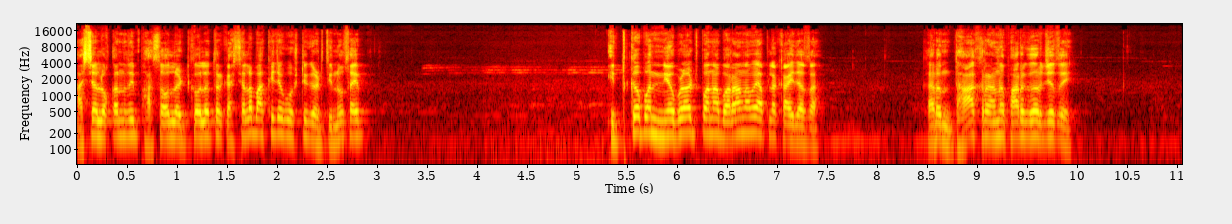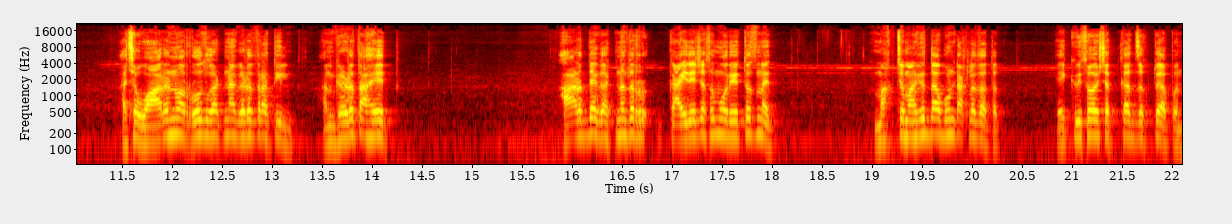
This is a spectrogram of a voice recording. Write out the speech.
अशा लोकांना तुम्ही फासावर लटकवलं तर कशाला बाकीच्या गोष्टी घडतील हो साहेब? इतकं पण निबळटपणा बरा नव्हे आपल्या कायद्याचा. कारण धाक राहणं फार गरजेचं आहे. अच्छा वारंवार रोज घटना घडत राहतील आणि घडत आहेत. अर्ध्या घटना तर कायद्याच्या समोर येतच नाहीत. मागच्या मागे दाबून टाकल्या जातात. एकविसाव्या शतकात जगतोय आपण.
